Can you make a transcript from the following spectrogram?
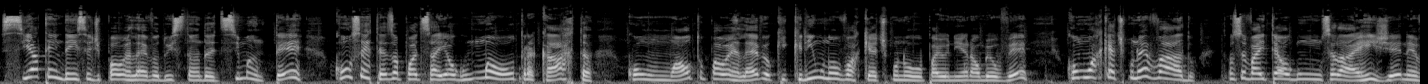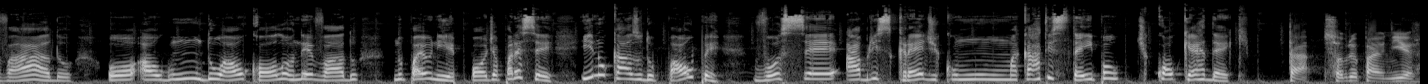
se a tendência de power level do standard se manter, com certeza pode sair alguma outra carta com um alto power level que cria um novo arquétipo no Pioneer, ao meu ver, como um arquétipo nevado. Então você vai ter algum, sei lá, RG nevado ou algum dual color nevado no Pioneer. Pode aparecer. E no caso do Pauper, você abre Scred como uma carta staple de qualquer deck. Tá, sobre o Pioneer,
